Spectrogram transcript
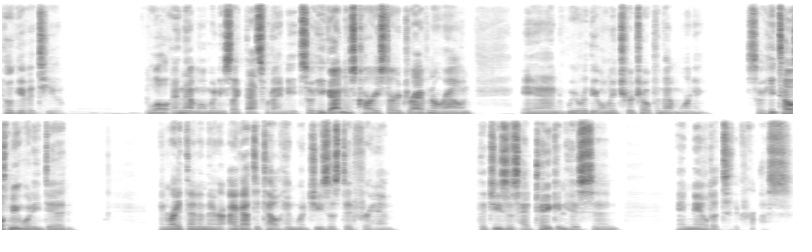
he'll give it to you. Well, in that moment, he's like, That's what I need. So he got in his car, he started driving around, and we were the only church open that morning. So he tells me what he did. And right then and there, I got to tell him what Jesus did for him that Jesus had taken his sin and nailed it to the cross.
